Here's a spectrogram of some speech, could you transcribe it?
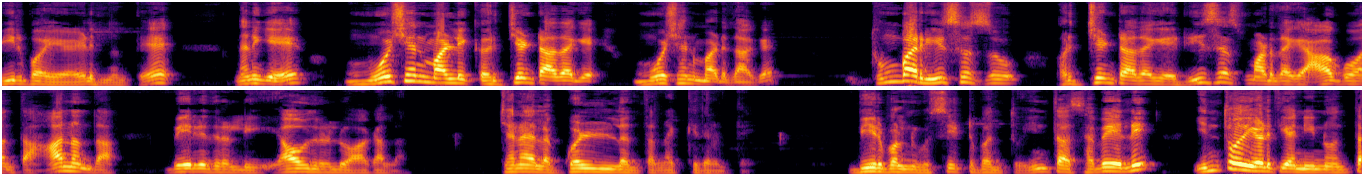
ಬೀರ್ಬಾಯ್ ಹೇಳಿದ್ನಂತೆ ನನಗೆ ಮೋಷನ್ ಮಾಡ್ಲಿಕ್ಕೆ ಅರ್ಜೆಂಟ್ ಆದಾಗೆ, ಮೋಷನ್ ಮಾಡಿದಾಗೆ, ತುಂಬ ರೀಸಸ್ಸು ಅರ್ಜೆಂಟ್ ಆದಾಗೆ ರೀಸಸ್ ಮಾಡಿದಾಗೆ ಆಗುವಂಥ ಆನಂದ ಬೇರೆದರಲ್ಲಿ ಯಾವುದರಲ್ಲೂ ಆಗಲ್ಲ. ಜನ ಎಲ್ಲ ಗೊಳ್ಳಂತ ನಕ್ಕಿದ್ರಂತೆ. ಬೀರ್ಬಲ್ನಿಗೂ ಸಿಟ್ಟು ಬಂತು. ಇಂಥ ಸಭೆಯಲ್ಲಿ ಇಂಥದ್ದು ಹೇಳ್ತೀಯ ನೀನು ಅಂತ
